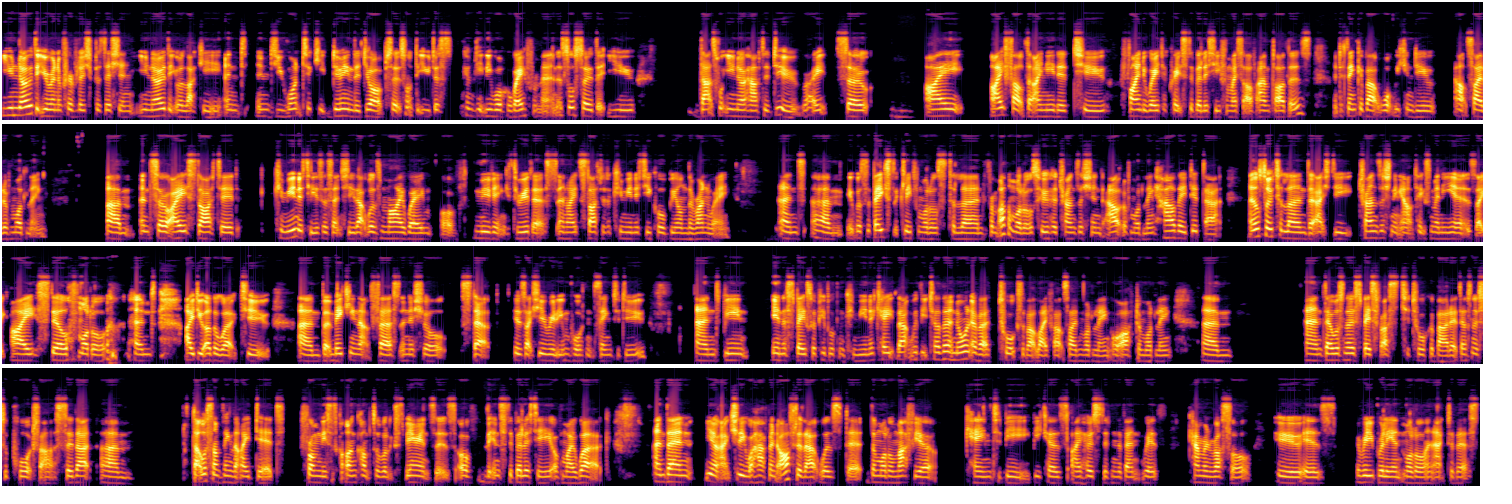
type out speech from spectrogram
you know that you're in a privileged position. You know that you're lucky, and and you want to keep doing the job. So it's not that you just completely walk away from it, and it's also that you that's what you know how to do, right? So mm-hmm. I I felt that I needed to find a way to create stability for myself and for others, and to think about what we can do outside of modeling. Um, and so I started communities essentially. That was my way of moving through this. And I started a community called Beyond the Runway. And um, it was basically for models to learn from other models who had transitioned out of modeling how they did that. And also to learn that actually transitioning out takes many years. Like I still model and I do other work too. Um, but making that first initial step is actually a really important thing to do. And being in a space where people can communicate that with each other. No one ever talks about life outside modeling or after modeling. Um, and there was no space for us to talk about it. There was no support for us. So that um, that was something that I did from these uncomfortable experiences of the instability of my work. And then, you know, actually, what happened after that was that the model mafia came to be because I hosted an event with Cameron Russell, who is a really brilliant model and activist.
